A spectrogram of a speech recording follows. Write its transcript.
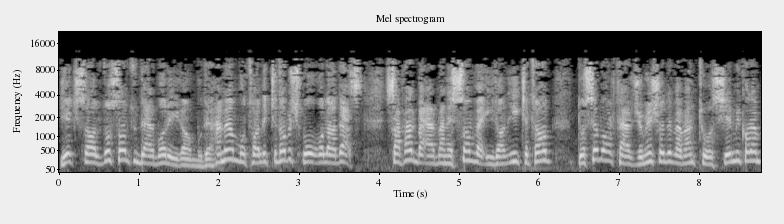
یک سال دو سال تو دربار ایران بوده. همه هم مطالعه کتابش فوق العاده است. سفر به ارمنستان و ایرانی کتاب دو سه بار ترجمه شده و من توصیه می‌کنم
